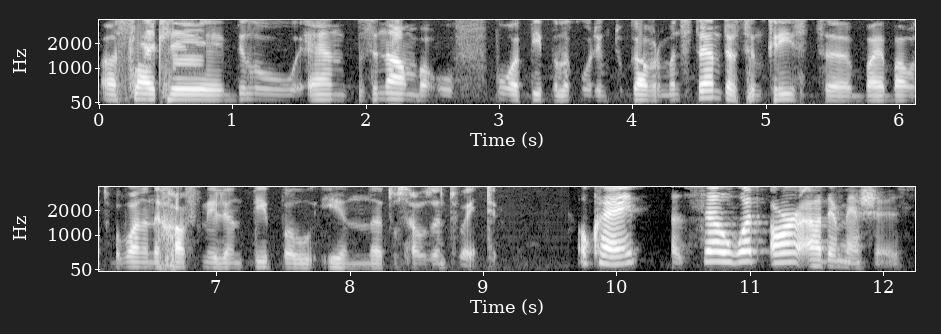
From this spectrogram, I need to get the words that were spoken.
uh, slightly below, and the number of poor people, according to government standards, increased uh, by about one and a half million people in uh, 2020. Okay, so, what are other measures?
